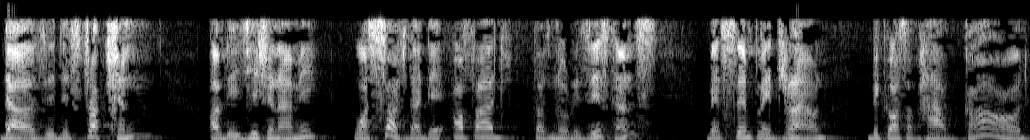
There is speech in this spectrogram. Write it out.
Thus, the destruction of the Egyptian army was such that they offered no resistance, but simply drowned because of how God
